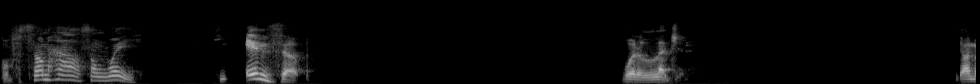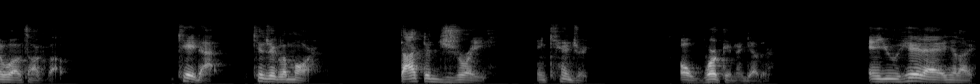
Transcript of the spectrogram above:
But for somehow, some way, he ends up with a legend. Y'all know what I'm talking about. K. Dot, Kendrick Lamar, Dr. Dre, and Kendrick are working together. And you hear that and you're like,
